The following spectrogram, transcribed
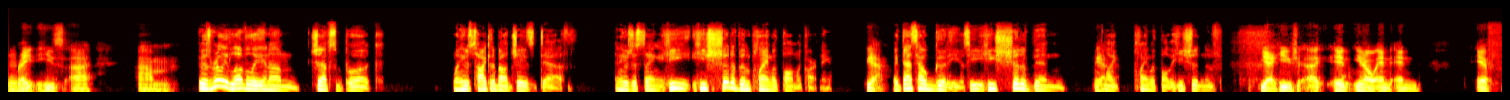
Mhm. Right? He's uh, um, It was really lovely in um Jeff's book when he was talking about Jay's death, and he was just saying he he should have been playing with Paul McCartney. Yeah, Like that's how good he is. He he should have been Yeah. like playing with ball. He shouldn't have. yeah. He, uh, it, you know, and and if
